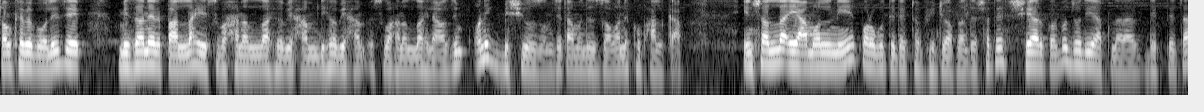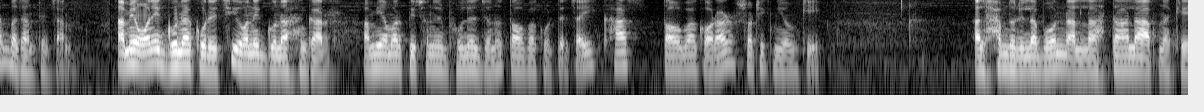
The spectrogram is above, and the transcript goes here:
সংক্ষেপে বলি যে, মিজানের পাল্লা এই সুবাহান আল্লাহি ওয়া বিহামদিহি ওয়া বিহাম সুবাহান অনেক বেশি ওজন, যেটা আমাদের জবানে খুব হালকা। ইনশাল্লাহ এই আমল নিয়ে পরবর্তীতে একটা ভিডিও আপনাদের সাথে শেয়ার করব, যদি আপনারা দেখতে চান বা জানতে চান। আমি অনেক গুনাহ করেছি, অনেক গুনাহগার। আমি আমার পিছনের ভুলের জন্য তওবা করতে চাই। খাস তওবা করার সঠিক নিয়ম কি? আলহামদুলিল্লাহ বোন, আল্লাহ তাআলা আপনাকে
